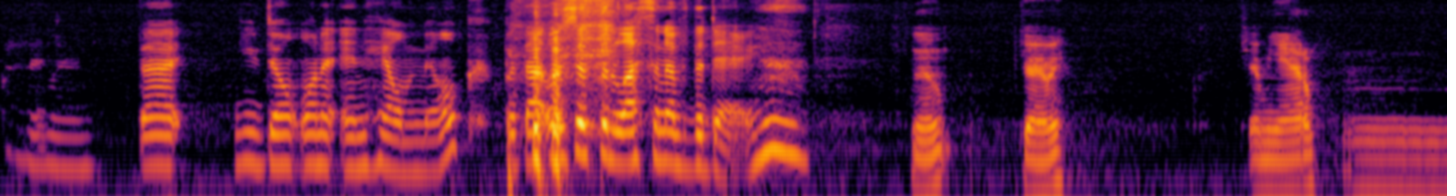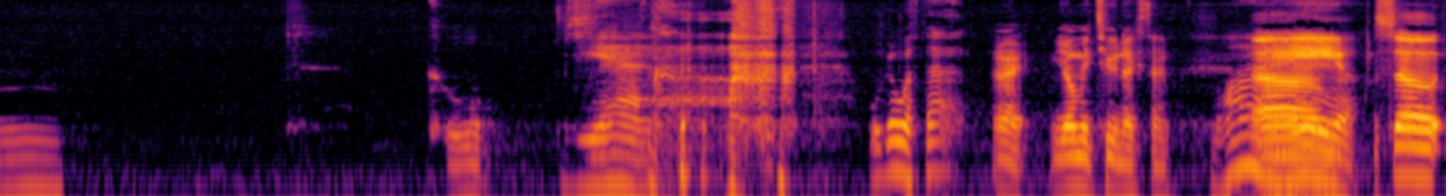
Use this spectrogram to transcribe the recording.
what did I learn? That you don't want to inhale milk, but that was just the lesson of the day. No. Jeremy? Jeremy Adam? Mm, Cool. yeah we'll go with that All right. You owe me two next time. why Um, so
